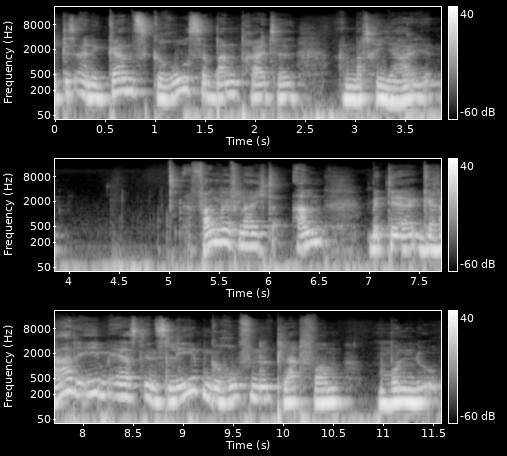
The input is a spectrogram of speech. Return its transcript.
gibt es eine ganz große Bandbreite an Materialien. Fangen wir vielleicht an mit der gerade eben erst ins Leben gerufenen Plattform Mundo.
